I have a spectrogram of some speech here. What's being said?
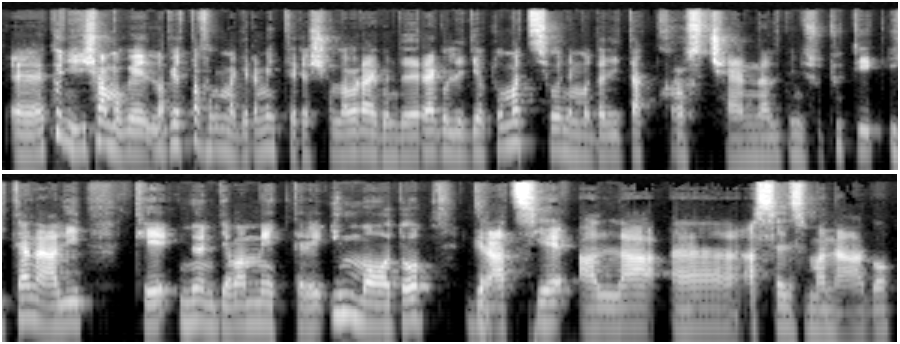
Eh, quindi diciamo che la piattaforma chiaramente riesce a lavorare con delle regole di automazione in modalità cross channel, quindi su tutti i canali che noi andiamo a mettere in moto grazie alla, uh, a Salesman Nago.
